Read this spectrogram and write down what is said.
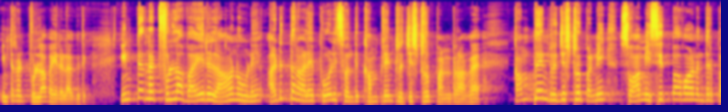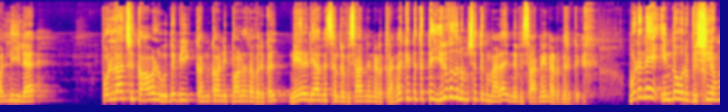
இன்டர்நெட் ஃபுல்லாக வைரல் ஆகுது. இன்டர்நெட் ஃபுல்லாக வைரல் ஆனவுடனே அடுத்த நாளே போலீஸ் வந்து கம்ப்ளைண்ட் ரிஜிஸ்டர் பண்ணுறாங்க கம்ப்ளைண்ட் ரிஜிஸ்டர் பண்ணி சுவாமி சித்பவானந்தர் பள்ளியில் பொள்ளாச்சி காவல் உதவி கண்காணிப்பாளர் அவர்கள் நேரடியாக சென்று விசாரணை நடத்துகிறாங்க கிட்டத்தட்ட இருபது நிமிஷத்துக்கு மேலே இந்த விசாரணை நடந்திருக்கு. உடனே இந்த ஒரு விஷயம்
